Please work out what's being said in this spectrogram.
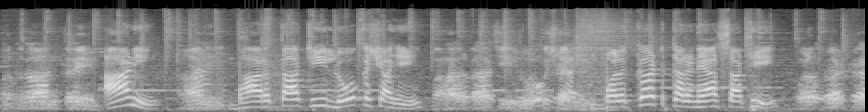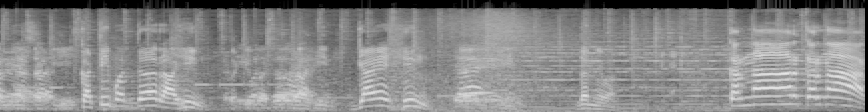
मतदान करेन. आणि भारताची लोकशाही भारताची लोकशाही बळकट करण्यासाठी बळकट करण्यासाठी कटिबद्ध राहीन. कटिबद्ध राहील जय हिंद. जय हिंद. धन्यवाद. करणार करणार.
